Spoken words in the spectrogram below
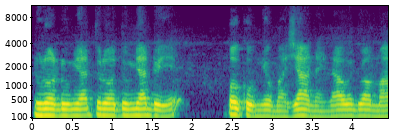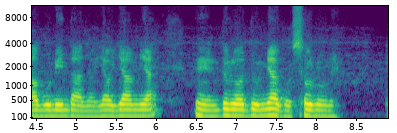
လူတော်လူမြတ်သူတော်သူမြတ်တွေရဲ့ ပုဂ္ဂိုလ်မျိုးမှာရနိုင်တာဝင်သူကမဟာဗုဒိတဆိုယောက်ျားမြတ်သူတော်သူမြတ်ကိုဆိုလို့တယ်တ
